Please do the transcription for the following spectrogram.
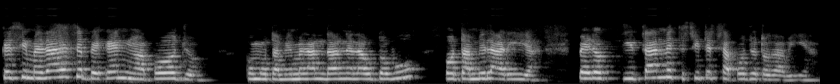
Que si me das ese pequeño apoyo, como también me lo han dado en el autobús, pues también la haría. Pero quizás necesite ese apoyo todavía.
